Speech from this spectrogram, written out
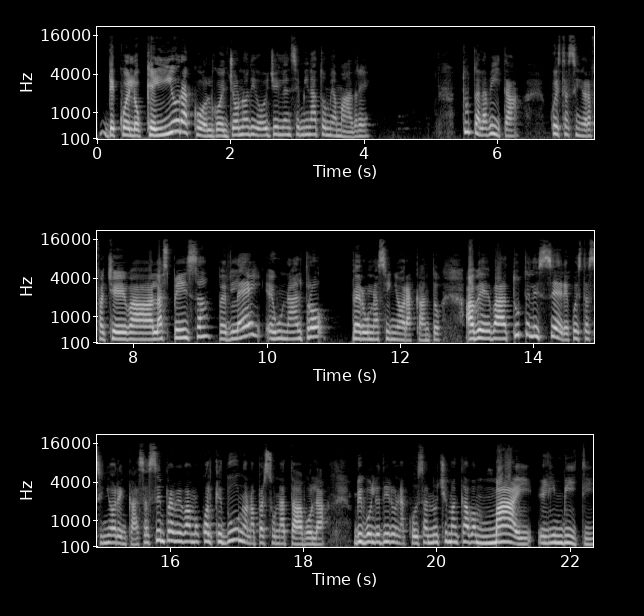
di quello che io raccolgo il giorno di oggi l'ha inseminato mia madre. Tutta la vita questa signora faceva la spesa per lei e un altro per una signora accanto. Aveva tutte le sere questa signora in casa, sempre avevamo qualcheduno, una persona a tavola. Vi voglio dire una cosa, non ci mancava mai gli inviti.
